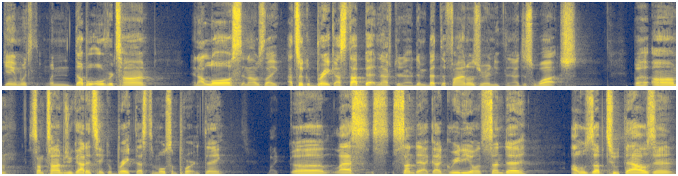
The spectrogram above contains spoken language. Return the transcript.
game went went in double overtime, and I lost. And I was like, I took a break. I stopped betting after that. I didn't bet the finals or anything. I just watched. But um, sometimes you got to take a break. That's the most important thing. Like uh, last Sunday, I got greedy on Sunday. I was up two thousand.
